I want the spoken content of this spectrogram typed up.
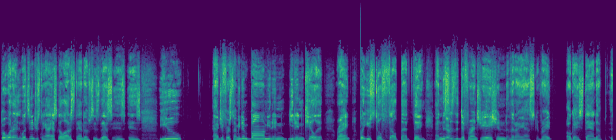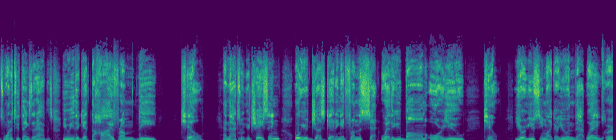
But what I, what's interesting, I ask a lot of stand ups is this is is you had your first time you didn't bomb you didn't you didn't kill it right but you still felt that thing and this Yeah. is the differentiation that i ask right okay stand up it's one of two things that happens you either get the high from the kill and that's Mm-hmm. what you're chasing or you're just getting it from the set whether you bomb or you kill You're you seem like are you in that way or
